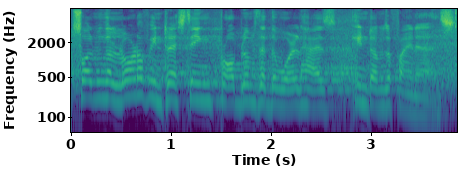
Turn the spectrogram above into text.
solving a lot of interesting problems that the world has in terms of finance.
